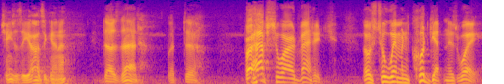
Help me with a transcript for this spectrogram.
Changes the odds again, huh? It does that. But uh, perhaps to our advantage. Those two women could get in his way.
